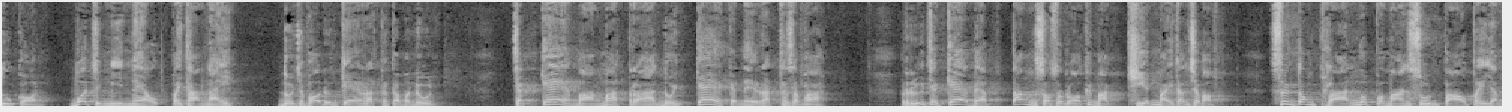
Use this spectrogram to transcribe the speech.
ดูก่อน ว่าจะมีแนวไปทางไหน โดยเฉพาะเรื่องแก้รัฐธรรมนูญ จะแก้บางมาตราโดยแก้กันในรัฐสภา หรือจะแก้แบบตั้งสสรขึ้นมาเขียนใหม่ทั้งฉบับ ซึ่งต้องผลาญงบประมาณศูนย์เปล่าไปอย่าง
